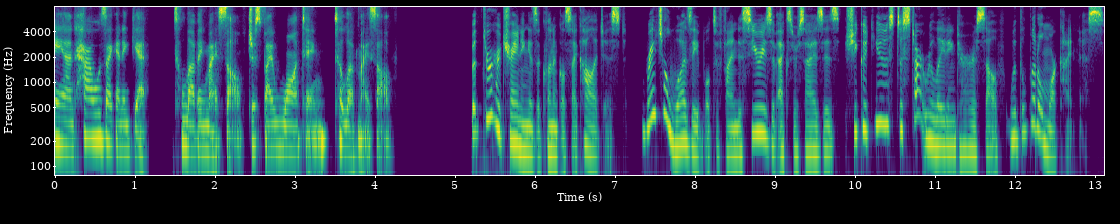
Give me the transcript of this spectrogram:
And how was I going to get to loving myself just by wanting to love myself? But through her training as a clinical psychologist, Rachel was able to find a series of exercises she could use to start relating to herself with a little more kindness.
